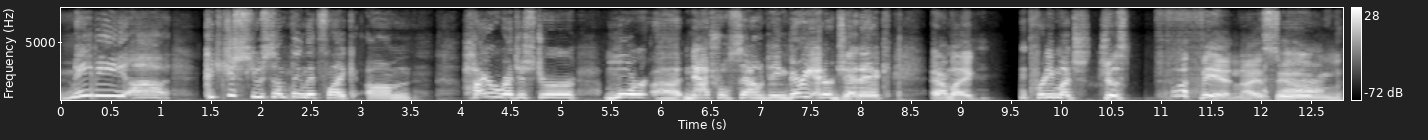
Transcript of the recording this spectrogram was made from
maybe uh, could you just use something that's like um, higher register, more uh, natural sounding, very energetic? And I'm like, pretty much just Finn, I assume.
